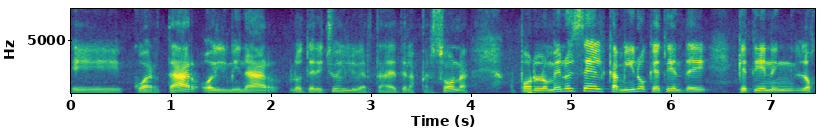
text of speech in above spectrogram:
eh, coartar o eliminar los derechos y libertades de las personas. Por lo menos ese es el camino que, tiende, que tienen los,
